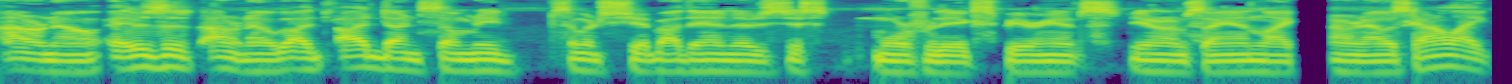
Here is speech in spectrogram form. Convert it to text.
I don't know. It was just, I don't know. I, I'd done so many, so much shit by then. It was just more for the experience. You know what I'm saying? Like, I don't know. It's kind of like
